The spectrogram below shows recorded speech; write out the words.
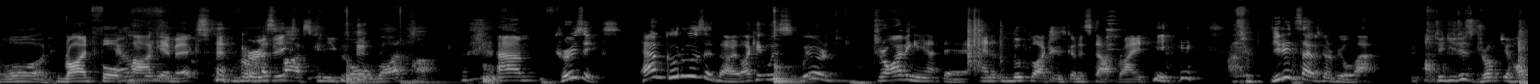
lord. ride four How park many MX, Ride Cruisix. parks can you call ride park? Um, Cruisix. How good was it though? Like it was. We were driving out there, and it looked like it was going to start raining. you didn't say it was going to be all that. Dude, you just dropped your whole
